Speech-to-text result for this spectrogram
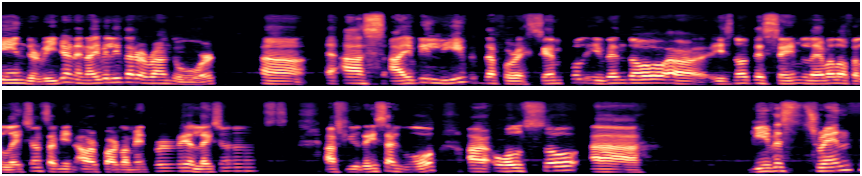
in the region, and I believe that around the world. Uh, as I believe that, for example, even though uh, it's not the same level of elections, I mean, our parliamentary elections a few days ago are also uh, give strength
